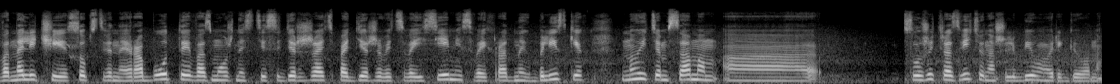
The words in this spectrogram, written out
в наличии собственной работы, возможности содержать, поддерживать свои семьи, своих родных, близких, ну и тем самым э, служить развитию нашего любимого региона.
